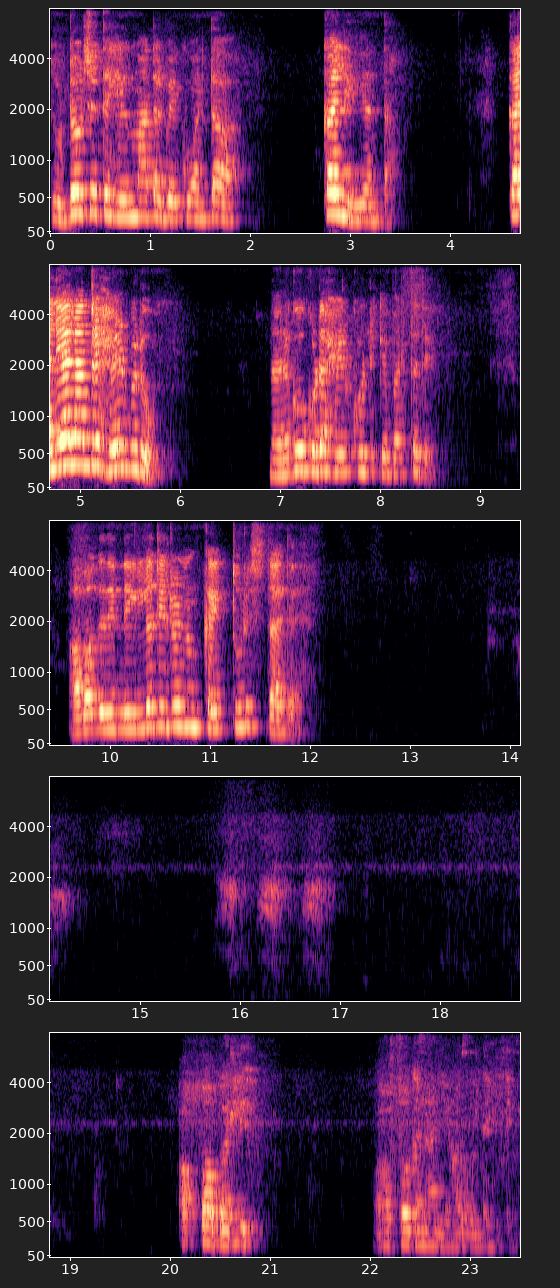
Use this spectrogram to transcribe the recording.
ದೊಡ್ಡವ್ರ ಜೊತೆ ಹೇಗೆ ಮಾತಾಡಬೇಕು ಅಂತ? ಕಲಿ ಅಂತ. ಕಲಿಯಲ್ಲ ಅಂದರೆ ಹೇಳಿಬಿಡು. ನನಗೂ ಕೂಡ ಹೇಳ್ಕೊಳ್ಲಿಕ್ಕೆ ಬರ್ತದೆ. ಆವಾಗದಿಂದ ಇಲ್ಲದಿದ್ರೂ ನನ್ನ ಕೈ ತೂರಿಸ್ತಾ ಇದೆ. ಅಪ್ಪ ಬರಲಿ. ಆವಾಗ ನಾನು ಯಾರು ಅಂತ ಹೇಳ್ತೀನಿ.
